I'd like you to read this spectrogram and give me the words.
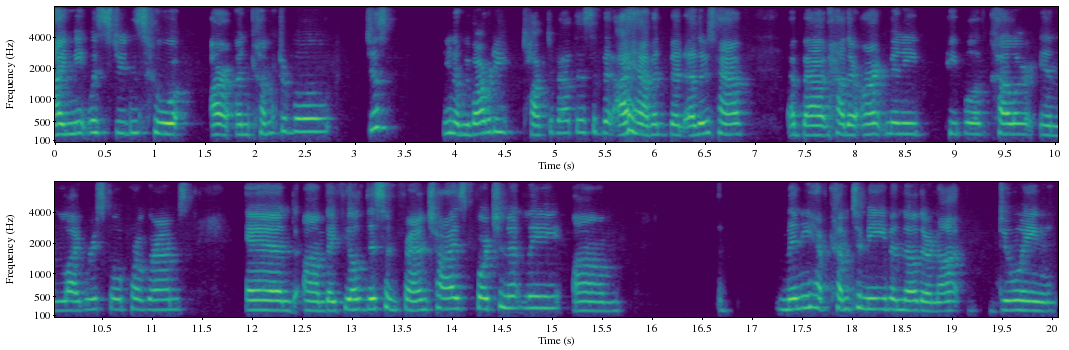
I meet with students who are uncomfortable just, you know, we've already talked about this a bit. I haven't, but others have about how there aren't many people of color in library school programs and um, they feel disenfranchised. Fortunately, um, many have come to me even though they're not doing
